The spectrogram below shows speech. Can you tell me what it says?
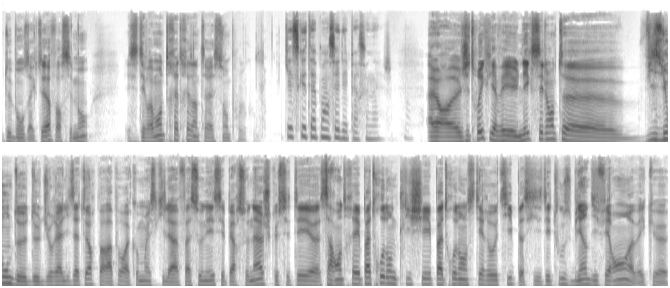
de bons acteurs forcément. Et c'était vraiment très très intéressant pour le coup. Qu'est-ce que tu as pensé des personnages? Alors euh, j'ai trouvé qu'il y avait une excellente euh, vision de, du réalisateur par rapport à comment est-ce qu'il a façonné ses personnages, que c'était ça rentrait pas trop dans le cliché, pas trop dans le stéréotype, parce qu'ils étaient tous bien différents avec le,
